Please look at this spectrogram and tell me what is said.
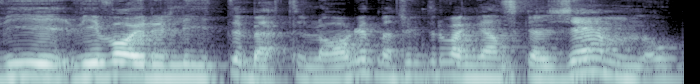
vi, vi var ju det lite bättre laget men jag tyckte det var en ganska jämn och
